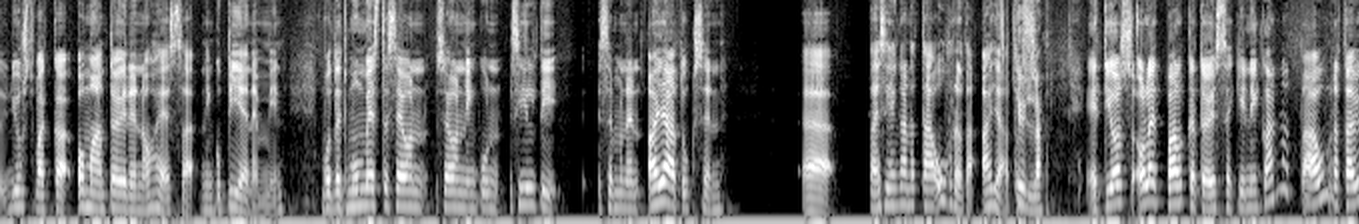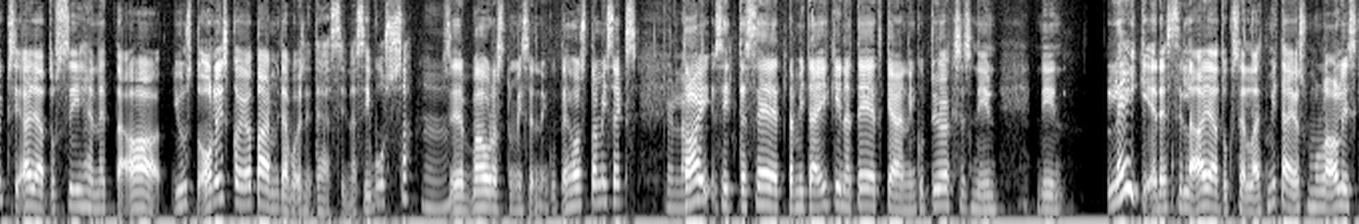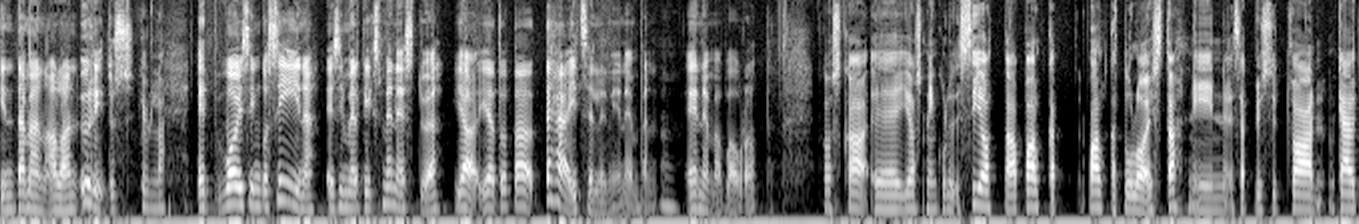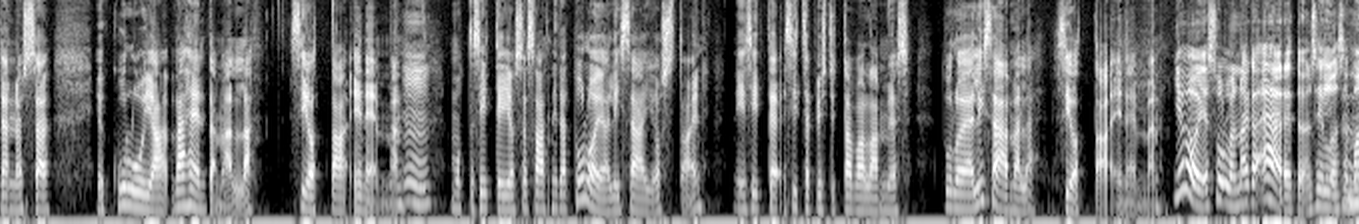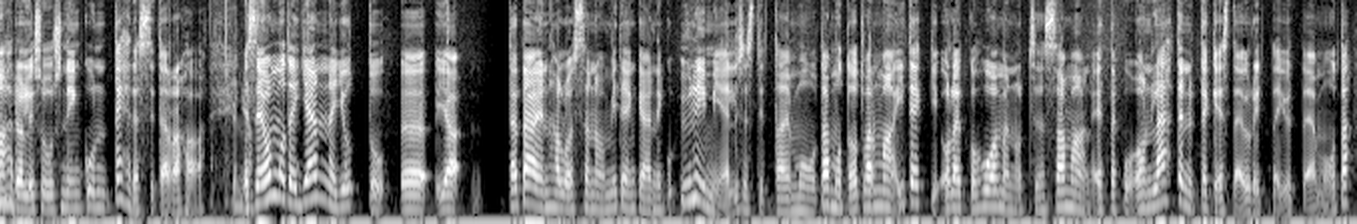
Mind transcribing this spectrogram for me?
just vaikka oman töiden ohessa niin kuin pienemmin. Mutta mun mielestä se on, se on niin kuin silti semmoinen ajatuksen, ää, tai siihen kannattaa uhrata ajatus. Kyllä. Et jos olet palkkatöissäkin, niin kannattaa uhrata yksi ajatus siihen, että a, just olisiko jotain, mitä voisin tehdä siinä sivussa, mm. sen vaurastumisen niin kuin tehostamiseksi. Kyllä. Tai sitten se, että mitä ikinä teetkään niin kuin työksessä, niin, niin leiki edes sillä ajatuksella, että mitä jos mulla olisikin tämän alan yritys. Kyllä. Että voisinko siinä esimerkiksi menestyä ja, ja tota, tehdä itselleni enemmän, mm. enemmän vaurautta. Koska e, jos niin kuin sijoittaa palkka, palkkatuloista, niin sä pystyt vaan käytännössä kuluja vähentämällä sijoittaa enemmän. Mm. Mutta sitten jos sä saat niitä tuloja lisää jostain, niin sitten sit sä pystyt tavallaan myös tuloja lisäämällä sijoittaa enemmän. Joo, ja sulla on aika ääretön silloin se mm. mahdollisuus niin kun tehdä sitä rahaa. Kyllä. Ja se on muuten jännä juttu, ja tätä en halua sanoa mitenkään niin kuin ylimielisesti tai muuta, mutta olet varmaan itsekin, oletko huomannut sen saman, että kun on lähtenyt tekemään sitä yrittäjyyttä ja muuta,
